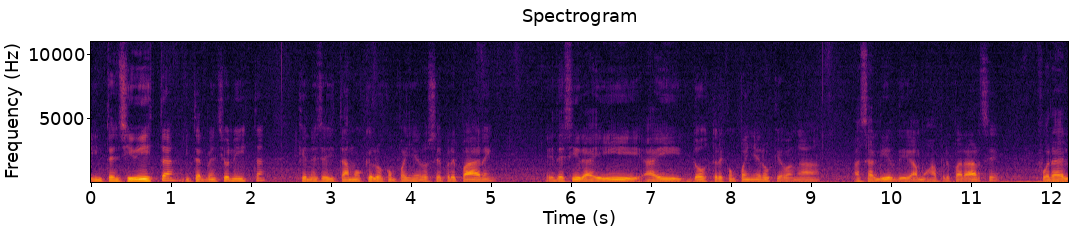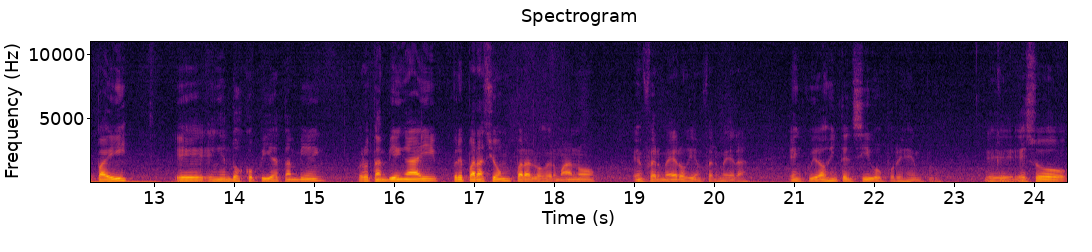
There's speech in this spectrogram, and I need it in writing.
intensivista, intervencionista, que necesitamos que los compañeros se preparen, es decir, ahí hay dos, tres compañeros que van a, salir, digamos, a prepararse fuera del país, eh, en endoscopía también, pero también hay preparación para los hermanos enfermeros y enfermeras, en cuidados intensivos, por ejemplo. Eh, eso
